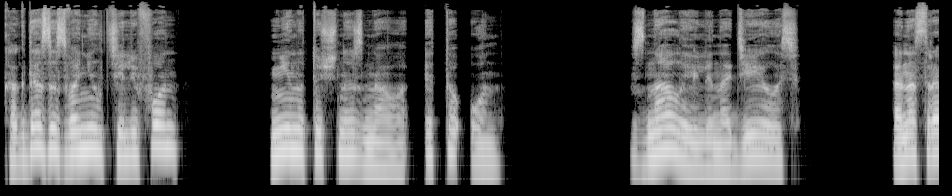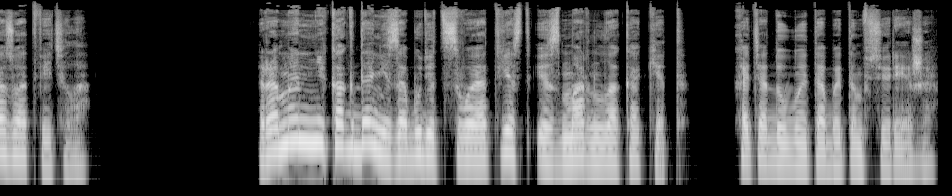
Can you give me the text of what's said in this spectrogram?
Когда зазвонил телефон, Нина точно знала, это он. Знала или надеялась. Она сразу ответила. Ромен никогда не забудет свой отъезд из Марнла-Кокет, хотя думает об этом все реже.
